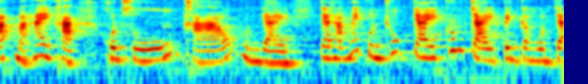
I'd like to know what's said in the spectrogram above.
รักมาให้ค่ะ คนสูง ขาวหุ่นใหญ่ จะทำให้คุณทุกข์ใจกลุ้มใจเป็นกังวลใจ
